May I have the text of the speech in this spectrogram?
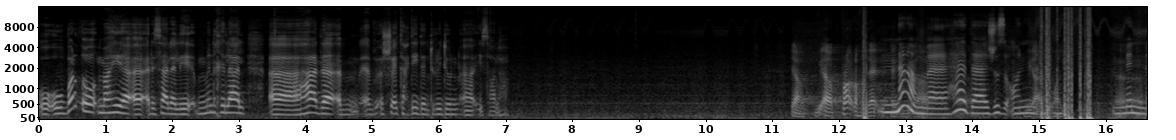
وبرضه ما هي الرسالة من خلال هذا الشيء تحديدا تريدون إيصالها. نعم هذا جزء من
